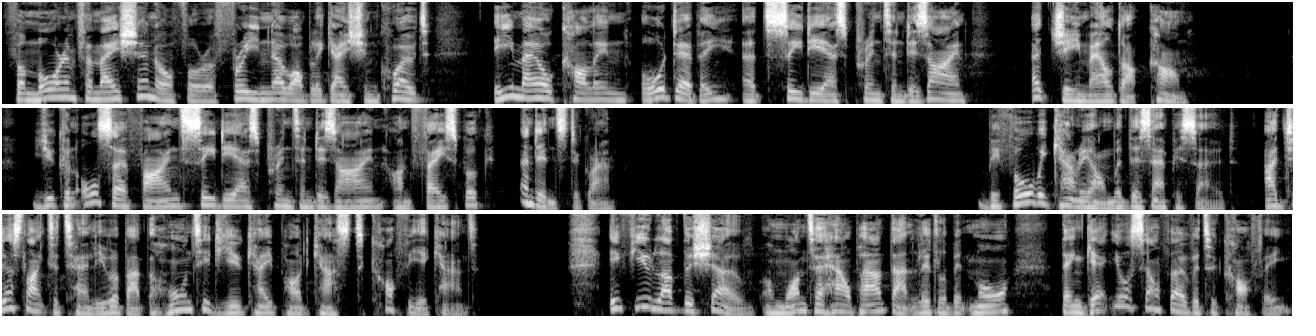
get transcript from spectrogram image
For more information or for a free no obligation quote, email Colin or Debbie at cdsprintanddesign at gmail.com. You can also find CDS Print and Design on Facebook and Instagram. Before we carry on with this episode, I'd just like to tell you about the Haunted UK Podcast's Ko-fi account. If you love the show and want to help out that little bit more, then get yourself over to Ko-fi,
